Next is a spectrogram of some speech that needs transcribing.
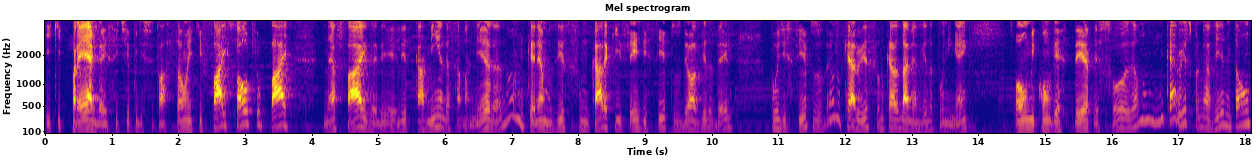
e que prega esse tipo de situação e que faz só o que o pai né, faz, ele, ele caminha dessa maneira. Nós não queremos isso. Um cara que fez discípulos, deu a vida dele por discípulos, eu não quero isso, eu não quero dar minha vida por ninguém ou me converter a pessoas, eu não, não quero isso para minha vida. Então,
